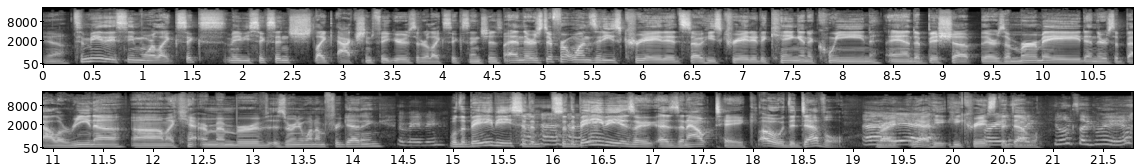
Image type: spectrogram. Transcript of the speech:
Yeah. To me, they seem more like six, maybe six inch, like action figures that are like six inches. And there's different ones that he's created. So he's created a king and a queen and a bishop. There's a mermaid and there's a ballerina. Um, I can't remember. Is there anyone I'm forgetting? The baby. Well, the baby. So the so the baby is a as an outtake. Oh, the devil. Uh, right? Yeah. yeah. he, he creates the devil. Like, he looks like me.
